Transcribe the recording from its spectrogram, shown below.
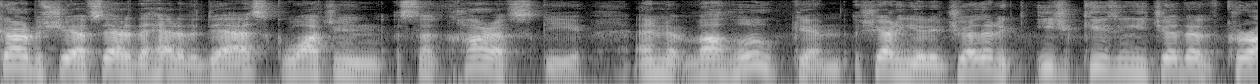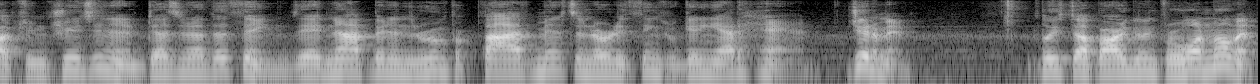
Karbyshev sat at the head of the desk, watching Sakharovsky and Valukin shouting at each other, each accusing each other of corruption, treason, and a dozen other things. They had not been in the room for five minutes, and already things were getting out of hand. Gentlemen, please stop arguing for one moment.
